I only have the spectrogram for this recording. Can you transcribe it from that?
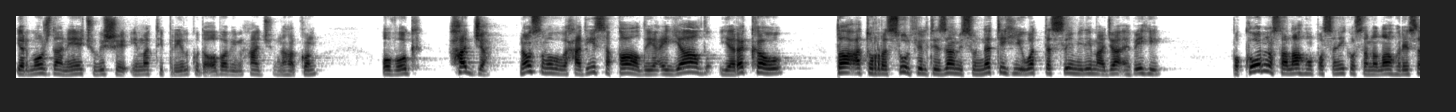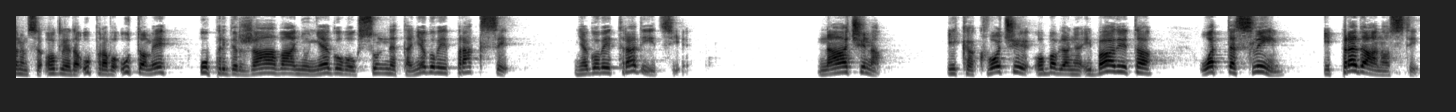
jer možda neću više imati priliku da obavim hađ nakon ovog hađa. Na osnovu ovog hadisa, Qadi Iyad je rekao, ta'atu rasul fil tizami sunnetihi wa taslimi lima ja'e bihi. Pokornost Allahom poslaniku sallallahu alaihi sallam se ogleda upravo u tome, u pridržavanju njegovog sunneta, njegove prakse, njegove tradicije, načina i kakvoće obavljanja ibadeta, wat taslim i predanosti.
